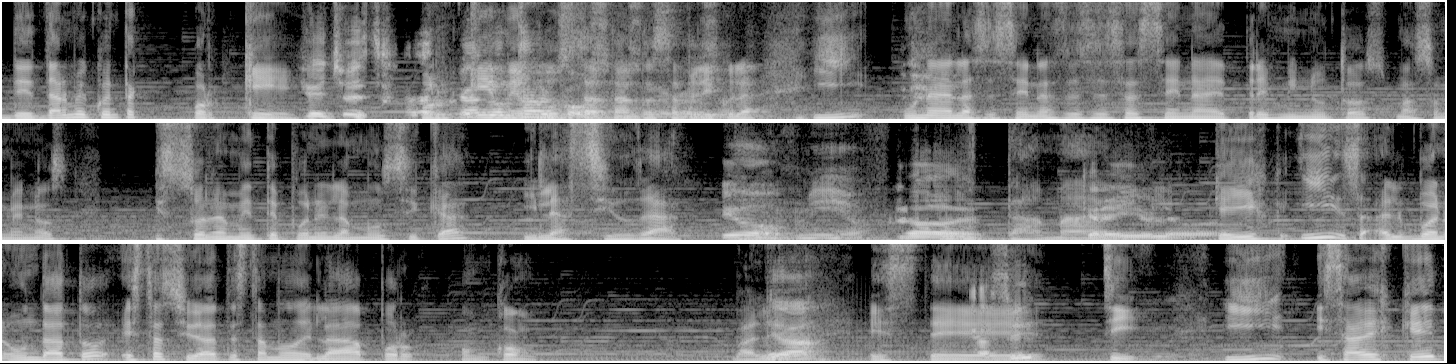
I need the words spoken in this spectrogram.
de darme cuenta por qué. ¿Qué he hecho eso? ¿Por qué me gusta cosas, tanto esta película? Y una de las escenas es esa escena de tres minutos, más o menos, y solamente pone la música y la ciudad. Dios mío. Puta madre. increíble. Que y, bueno, un dato, esta ciudad está modelada por Hong Kong. ¿Vale? Ya. Este, ¿Ah, sí? sí. Y, y sabes que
